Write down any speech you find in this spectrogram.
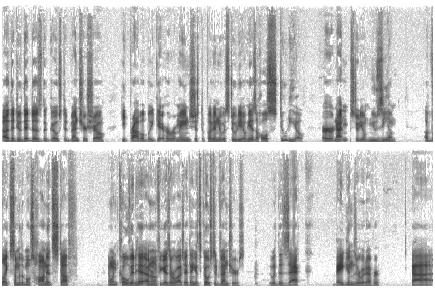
Uh, the dude that does the Ghost Adventure show, he'd probably get her remains just to put into a studio. He has a whole studio, or not studio, museum of like some of the most haunted stuff. And when COVID hit, I don't know if you guys ever watched, I think it's Ghost Adventures with the Zak Bagans or whatever. Uh,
